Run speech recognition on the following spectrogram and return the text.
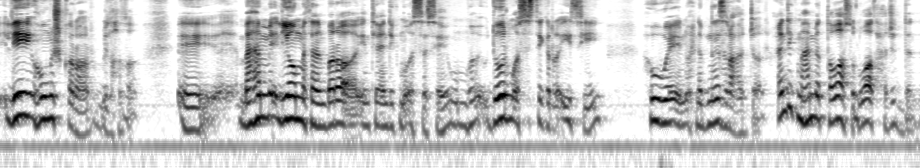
ليه هو مش قرار؟ بلحظة. مهم اليوم مثلا براءة أنت عندك مؤسسة ودور مؤسستك الرئيسي هو إنه إحنا بنزرع أشجار. عندك مهمة تواصل واضحة جدا.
